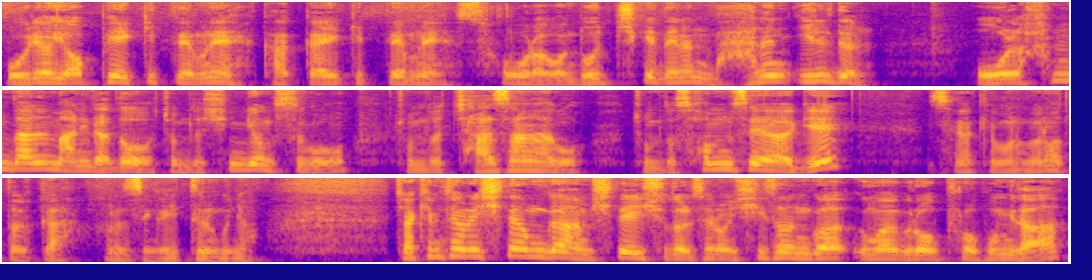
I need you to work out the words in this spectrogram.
오히려 옆에 있기 때문에 가까이 있기 때문에 소홀하고 놓치게 되는 많은 일들 올 한 달만이라도 좀 더 신경 쓰고 좀 더 자상하고 좀 더 섬세하게 생각해 보는 건 어떨까 하는 생각이 드는군요. 자, 김태훈의 시대음감, 시대 이슈들 새로운 시선과 음악으로 풀어봅니다.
